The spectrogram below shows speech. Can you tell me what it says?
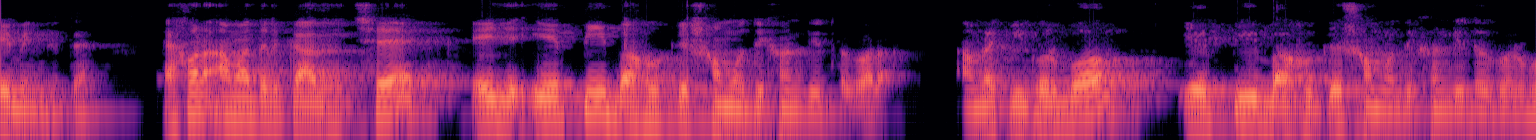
এ বিন্দুতে। এখন আমাদের কাজ হচ্ছে এই যে এপি বাহুকে সমদ্বিখণ্ডিত করা। আমরা কি করব? এপি বাহুকে সমদ্বিখণ্ডিত করব।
